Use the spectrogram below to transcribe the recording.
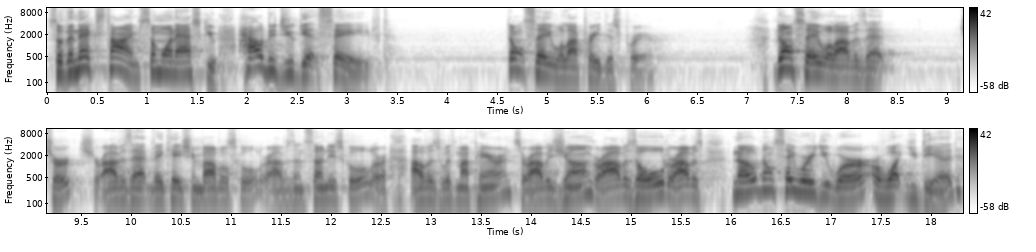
So the next time someone asks you, How did you get saved? Don't say, Well, I prayed this prayer. Don't say, Well, I was at church, or I was at vacation Bible school, or I was in Sunday school, or I was with my parents, or I was young, or I was old, or I was. No, don't say where you were or what you did.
